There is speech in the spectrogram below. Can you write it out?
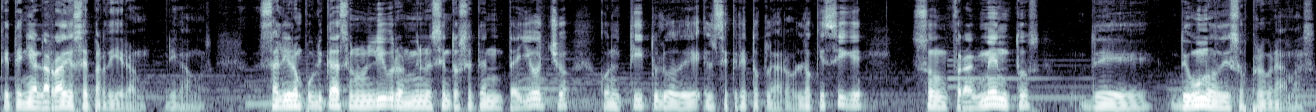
que tenía la radio se perdieron, digamos. Salieron publicadas en un libro en 1978 con el título de El secreto claro. Lo que sigue son fragmentos de uno de esos programas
